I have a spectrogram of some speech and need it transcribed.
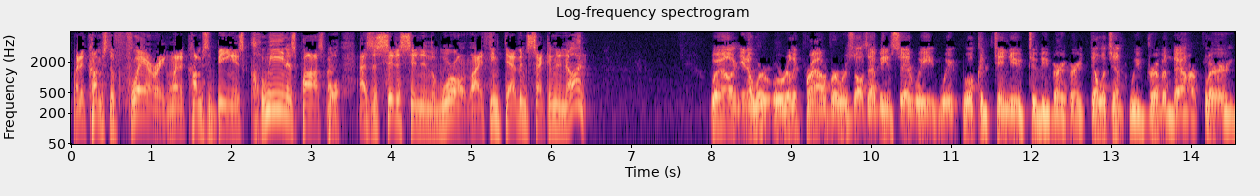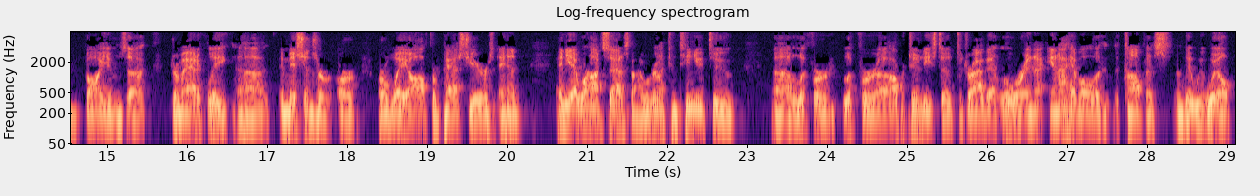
when it comes to flaring, when it comes to being as clean as possible as a citizen in the world. I think Devon's second to none. Well, you know, we're, we're really proud of our results. That being said, we, we will continue to be very, very diligent. We've driven down our flaring volumes uh, dramatically. Uh, emissions are, are, are way off from past years. And, and yet we're not satisfied. We're going to continue to uh, look for look for uh, opportunities to, to drive that lower, and I, and I have all the, the, confidence that we will.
